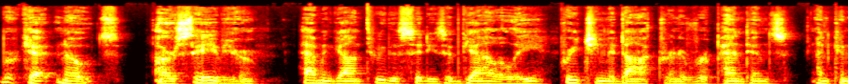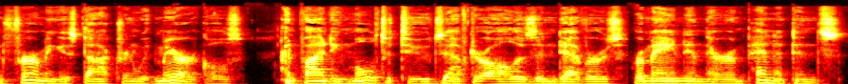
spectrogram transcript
Burkitt notes, Our Savior, having gone through the cities of Galilee, preaching the doctrine of repentance and confirming his doctrine with miracles, and finding multitudes after all his endeavors remained in their impenitence,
